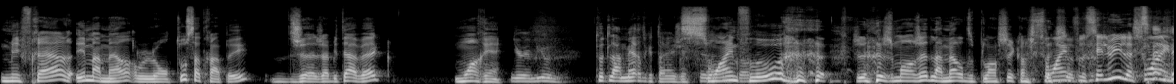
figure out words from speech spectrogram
Mes frères et ma mère l'ont tous attrapé. Je- J'habitais avec. Moi, rien. You're immune. Toute la merde que t'as ingestée. dans Swine flu. je, je mangeais de la merde du plancher quand j'étais Swine flu. C'est lui, le swine.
